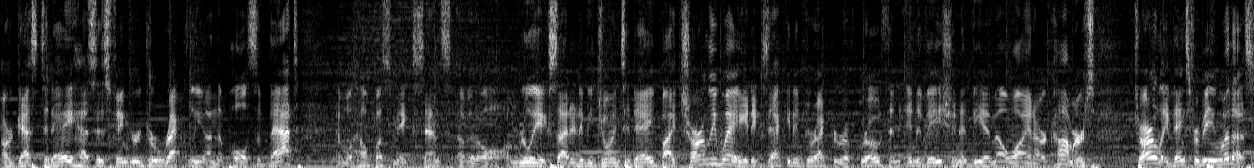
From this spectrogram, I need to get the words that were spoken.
Our guest today has his finger directly on the pulse of that and will help us make sense of it all. I'm really excited to be joined today by Charlie Wade, Executive Director of Growth and Innovation at VML Y&R Commerce. Charlie, thanks for being with us.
